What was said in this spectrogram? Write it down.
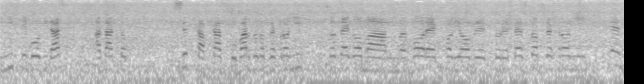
i nic nie było widać, a tak to szybka w kasku bardzo dobrze chroni. Do tego mam worek foliowy, który też dobrze chroni, więc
